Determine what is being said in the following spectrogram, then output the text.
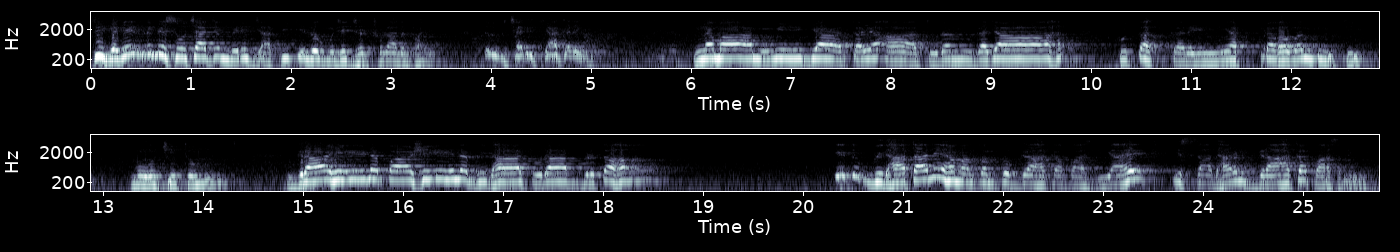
श्री गजेंद्र ने सोचा, जब मेरी जाति के लोग मुझे झड़छुड़ा न पाए तो बेचारी क्या करेंगे? नमामि ज्ञातय आतुरम गजा, कुतः करिण्य प्रभवंती मोचितुम। ग्राहेण पाशेन विधातुरावृत। ये तो विधाता ने हम हमको ग्राह का पास दिया है इस साधारण ग्राह का पास नहीं है।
